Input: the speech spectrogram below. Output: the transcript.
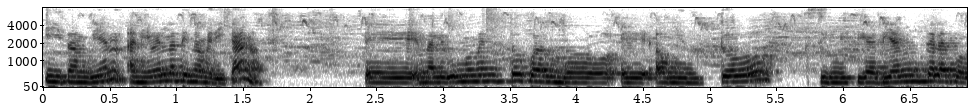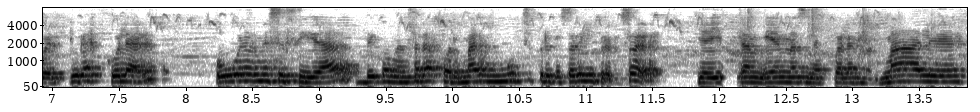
y también a nivel latinoamericano. Eh, en algún momento cuando eh, aumentó significativamente la cobertura escolar, hubo una necesidad de comenzar a formar muchos profesores y profesoras. Y ahí también nacen escuelas normales,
